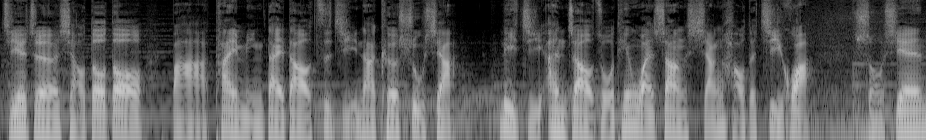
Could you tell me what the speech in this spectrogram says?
接着，小豆豆把泰明带到自己那棵树下。立即按照昨天晚上想好的计划，首先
